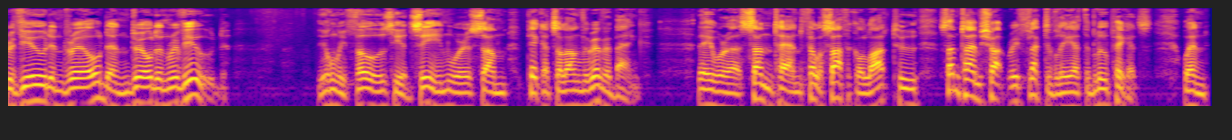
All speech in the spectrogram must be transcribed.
reviewed and drilled and drilled and reviewed. The only foes he had seen were some pickets along the river bank. They were a sun-tanned philosophical lot who sometimes shot reflectively at the blue pickets. When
